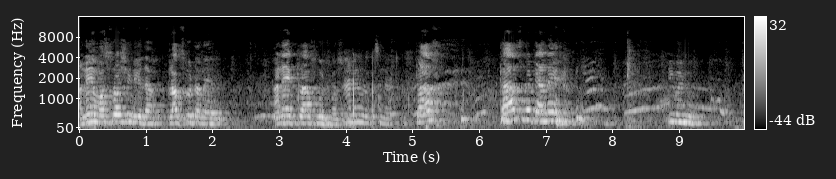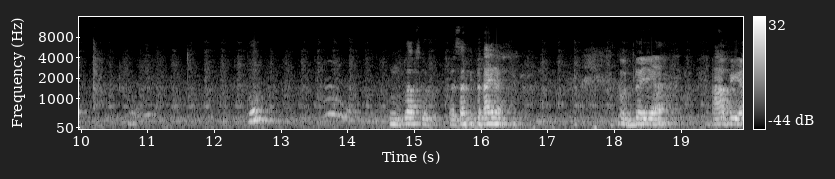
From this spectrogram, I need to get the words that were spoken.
అన్నయ్య మస్తు రాసిండు కదా క్లాప్స్ కొట్టు అన్నయ్య. అన్నయ్య క్లాప్స్ కొట్టు ఫస్ట్ క్లాప్స్ క్లాప్స్ కొట్టి అన్నయ్య. ఇగో ఇగో క్లాప్స్ కొట్టు. సరే రాయరా. వద్దయ్యా. ఆపిగా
